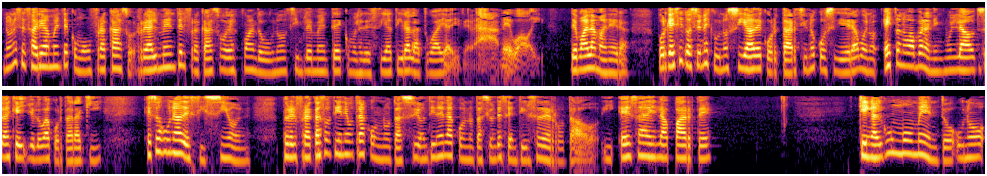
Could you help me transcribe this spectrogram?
no necesariamente como un fracaso. Realmente el fracaso es cuando uno simplemente, como les decía, tira la toalla y dice, ah, me voy, de mala manera. Porque hay situaciones que uno sí ha de cortar, si uno considera, bueno, esto no va para ningún lado, tú sabes que yo lo voy a cortar aquí. Eso es una decisión, pero el fracaso tiene otra connotación, tiene la connotación de sentirse derrotado. Y esa es la parte que en algún momento uno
